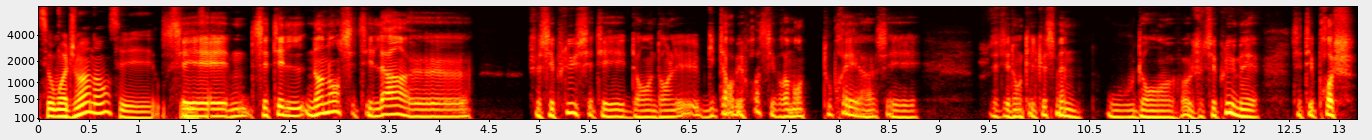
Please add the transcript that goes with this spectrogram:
C'est au mois de juin, non? C'est c'était, non non, c'était là. Je sais plus. C'était dans dans les Guitare au beffroi. C'est vraiment tout près. hein, c'est, c'était dans quelques semaines ou dans, je sais plus, mais c'était proche.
